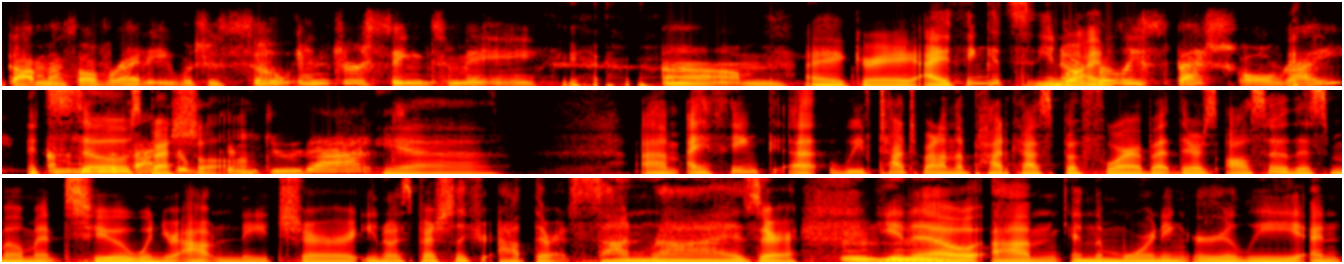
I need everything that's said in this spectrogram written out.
got myself ready, which is so interesting to me. Yeah. Um I agree. I think it's, you know, really special, right? It's I mean, so special. can do that. Yeah. Um, I think uh, we've talked about on the podcast before, but there's also this moment too when you're out in nature, you know, especially if you're out there at sunrise or, mm-hmm. you know, um, in the morning early, and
